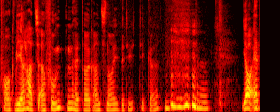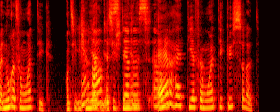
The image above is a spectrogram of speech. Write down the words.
Die Frage, wie hat es erfunden, hat da eine ganz neue Bedeutung. ja, eben nur eine Vermutung. Und sie ist er nie, es ist nie das, ähm, er hat die Vermutung geäußert.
